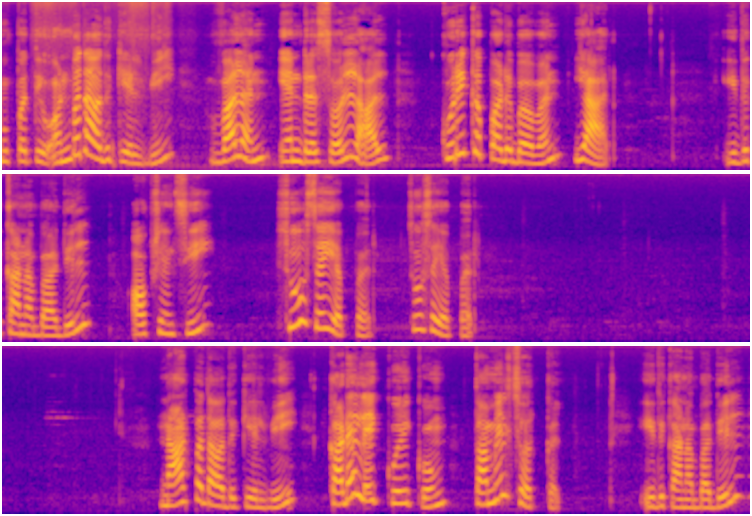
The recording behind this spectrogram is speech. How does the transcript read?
முப்பத்தி ஒன்பதாவது கேள்வி வலன் என்ற சொல்லால் குறிக்கப்படுபவன் யார்? இதுக்கான பதில் ஆப்ஷன் சி சூசையப்பர். சூசையப்பர். நாற்பதாவது கேள்வி கடலை குறிக்கும் தமிழ் சொற்கள். இதுக்கான பதில்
